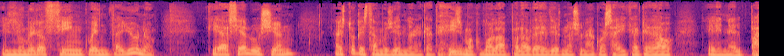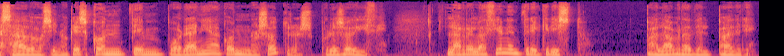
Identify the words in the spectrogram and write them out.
el número 51, que hace alusión esto que estamos viendo en el catecismo, como la palabra de Dios no es una cosa ahí que ha quedado en el pasado, sino que es contemporánea con nosotros. Por eso dice, la relación entre Cristo, palabra del Padre,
